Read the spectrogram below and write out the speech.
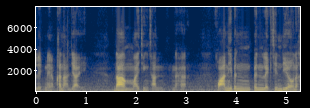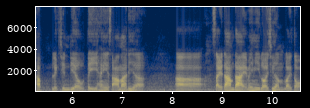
เหล็กแหนบขนาดใหญ่ ด้ามไม้ชิงชันนะฮะ ขวานนี่เป็นเป็นเหล็กชิ้นเดียวนะครับ เหล็กชิ้นเดียวตีให้สามารถที่จะใส่ด้ามได้ไม่มีรอยเชื่อมรอยต่อ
